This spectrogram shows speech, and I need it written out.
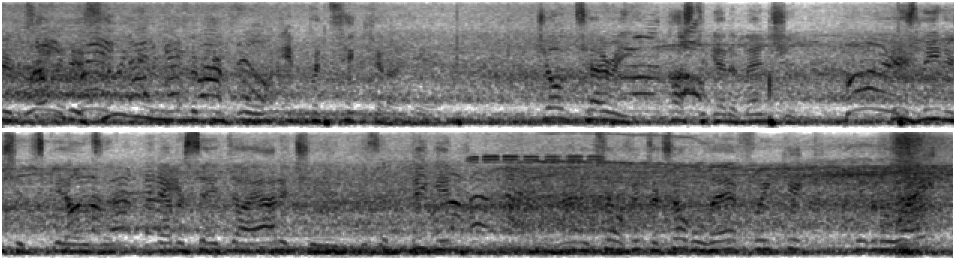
Tell me this, who are you looking for in particular here? John Terry has to get a mention. His leadership skills and never say die attitude is a big in. Ran himself into trouble there, free kick given away.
